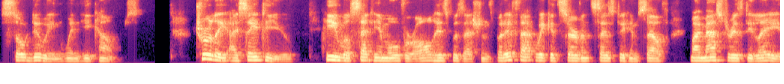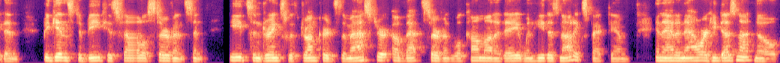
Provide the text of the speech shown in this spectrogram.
so doing when he comes. Truly, I say to you, he will set him over all his possessions. But if that wicked servant says to himself, My master is delayed, and begins to beat his fellow servants and eats and drinks with drunkards, the master of that servant will come on a day when he does not expect him, and at an hour he does not know,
